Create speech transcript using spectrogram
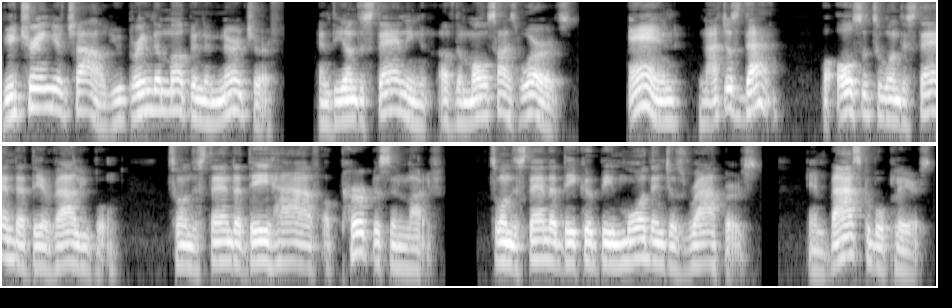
You train your child, you bring them up in the nurture and the understanding of the Most High's words. And not just that, but also to understand that they are valuable, to understand that they have a purpose in life, to understand that they could be more than just rappers and basketball players,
